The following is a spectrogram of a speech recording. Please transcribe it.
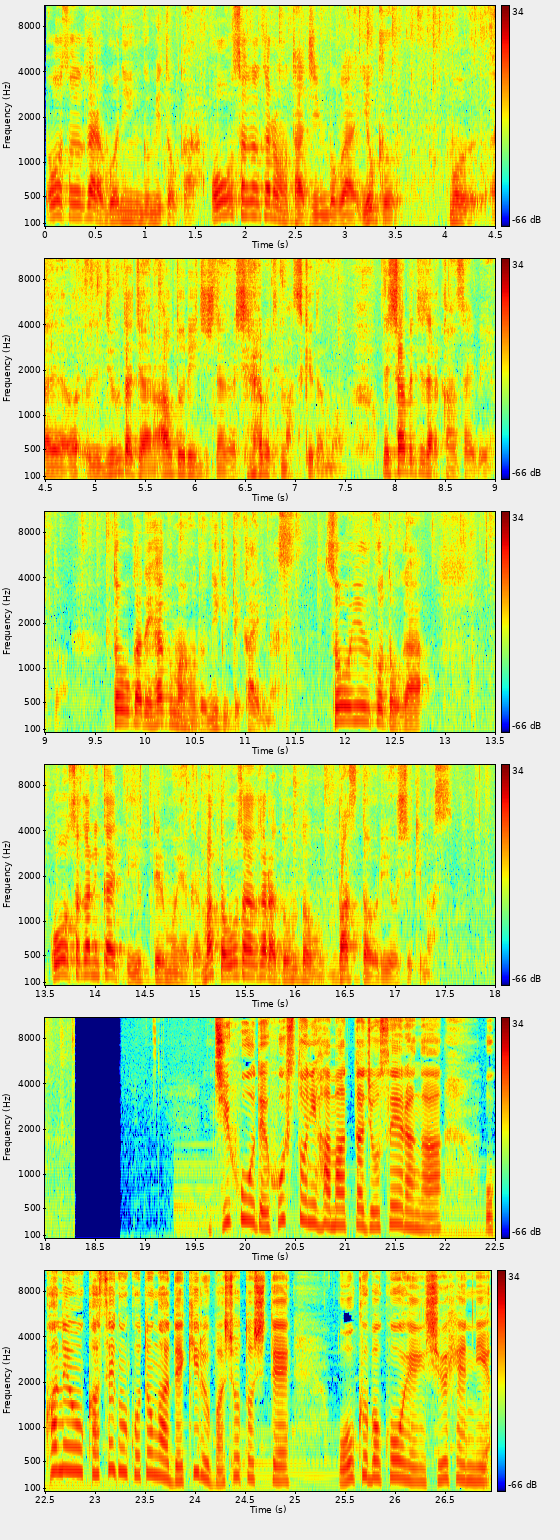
大阪から5人組とか大阪からの立ちんぼがよくもう、えー、自分たちはあのアウトリーチしながら調べてますけども。で喋ってたら関西弁やと。10日で100万ほど握って帰りますそういうことが大阪に帰って言ってるもんやからまた大阪からどんどんバスタを利用してきます。地方でホストにはまった女性らがお金を稼ぐことができる場所として大久保公園周辺に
